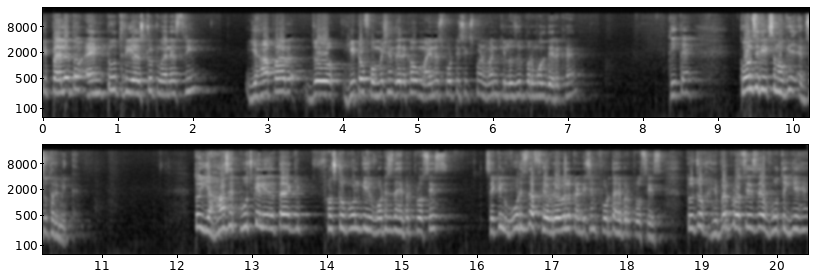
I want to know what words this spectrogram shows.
कि पहले तो N two three S two two N S three यहाँ पर जो हीट ऑफ़ फॉर्मेशन दे रखा है, वो minus forty six point one kilojoule per mole दे रखा है। ठीक है? कौन सी रिएक्शन होगी? एक्सोथर्मिक तो यहाँ से पूछ के लिया जाता है कि फ़र्स्ट ऑफ़ ऑल कि what is the Haber process second what is the favourable condition for the Haber process तो जो हेबर प्रोसेस है, वो तो ये है।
